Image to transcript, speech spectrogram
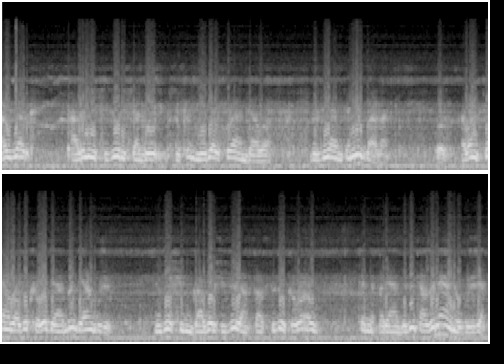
ئەو جار حالەیەکی زۆریشان لێ سوکەم یێریای خۆیان داوە بردیان تەنێ باڵان ئەوان چیان وا بۆ کەەوە دایان من دەیان بژن نگۆشی مگاوەرشی زۆریان ساز کردوکەوە ئەو چەند نەفەریان دەبین تازە نیانەوە بژێت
